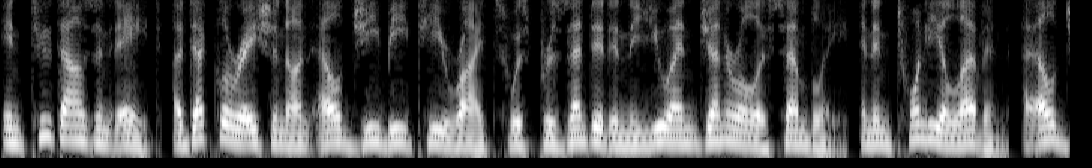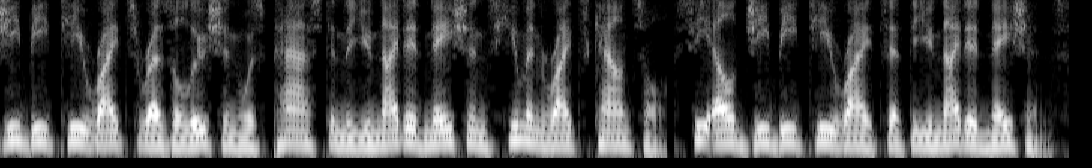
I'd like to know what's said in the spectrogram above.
In 2008, a declaration on LGBT rights was presented in the UN General Assembly, and in 2011, a LGBT rights resolution was passed in the United Nations Human Rights Council see LGBT rights at the United Nations.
